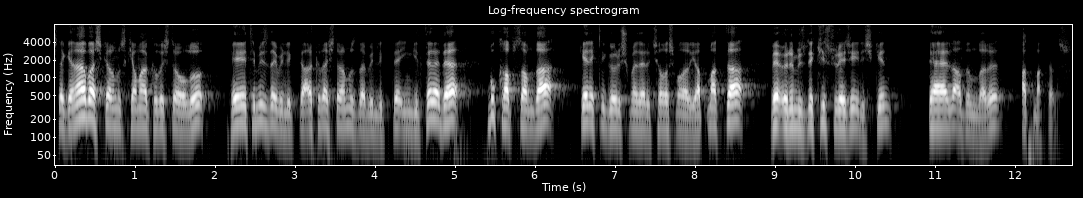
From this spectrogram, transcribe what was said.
İşte Genel Başkanımız Kemal Kılıçdaroğlu heyetimizle birlikte, arkadaşlarımızla birlikte İngiltere'de bu kapsamda gerekli görüşmeleri, çalışmaları yapmakta ve önümüzdeki sürece ilişkin değerli adımları atmaktadır.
